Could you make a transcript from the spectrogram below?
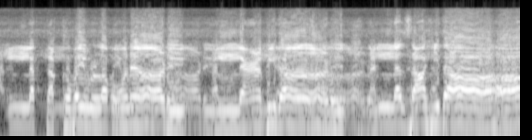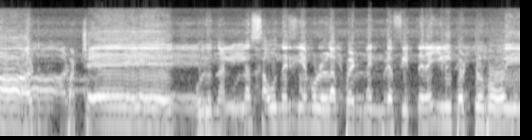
നല്ല തക്കവയുള്ള മോനാണ് നല്ല അബിതാണ് നല്ല സാഹിദാണ്. പക്ഷേ ഒരു നല്ല സൗന്ദര്യമുള്ള പെണ്ണിന്റെ ഫിത്തനയിൽ പെട്ടുപോയി.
